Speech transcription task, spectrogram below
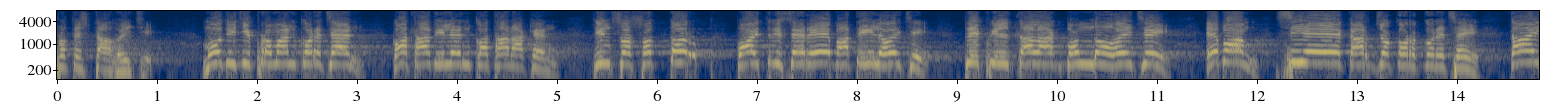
প্রতিষ্ঠা হয়েছে। মোদিজি প্রমাণ করেছেন, কথা দিলেন, কথা রাখেন। তিনশো সত্তর পঁয়ত্রিশের এ বাতিল হয়েছে, ট্রিপল তালাক বন্ধ হয়েছে এবং সিএ কার্যকর করেছে। তাই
